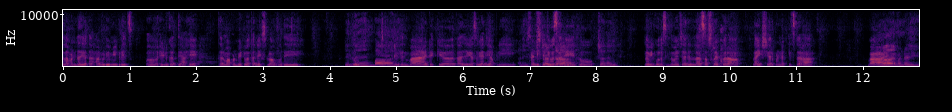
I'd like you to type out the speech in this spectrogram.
चला मंडळी आता हा व्हिडिओ मी इकडेच एंड करते आहे. तर मग आपण भेटू आता नेक्स्ट ब्लॉगमध्ये बाय बाय टेक केअर काळजी घ्या सगळ्यांनी आपली. सबस्क्राईब दिवस करा हो. चॅनल नवीन कोण असेल तर माझ्या चॅनलला सबस्क्राईब करा. लाईक शेअर पण नक्कीच करा. बाय बाय मंडळी.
